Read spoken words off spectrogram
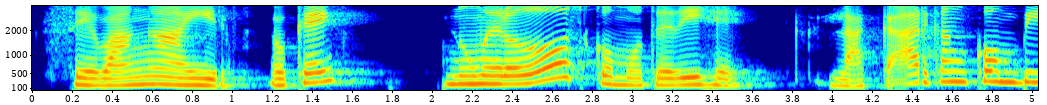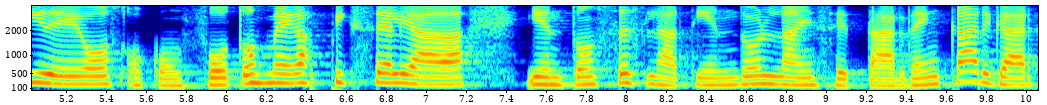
se van a ir, ¿ok? Número dos, como te dije, la cargan con videos o con fotos megapixeladas y entonces la tienda online se tarda en cargar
